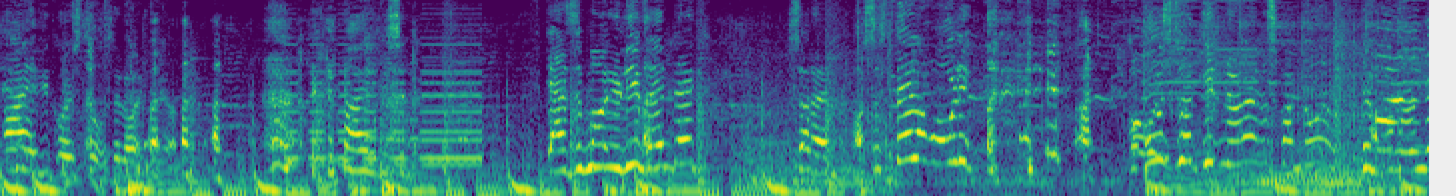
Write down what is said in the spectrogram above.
Nej, vi går i stå til løgn. Nej, vi simpelthen... Ja, så må I jo lige vente, ikke? Sådan. Og så stille og roligt. Husk at give den øre, ellers går den ud. Den er for mange.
